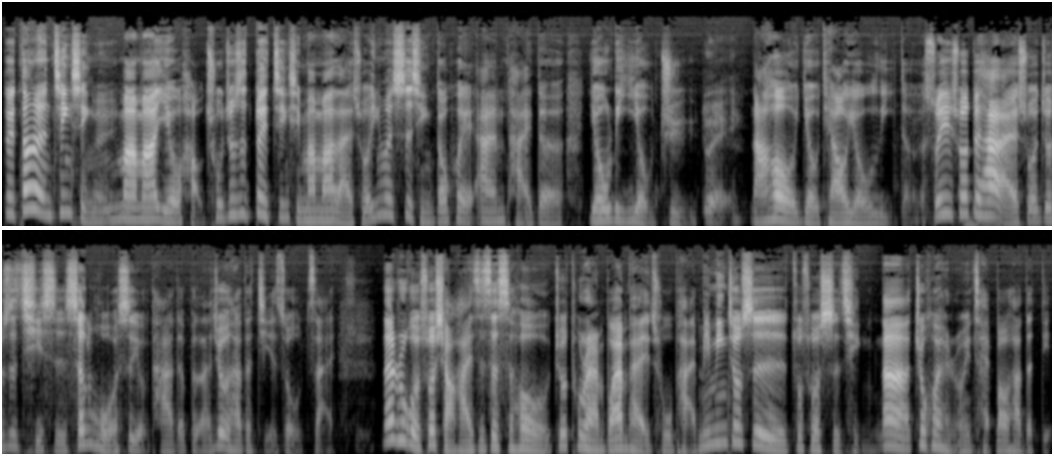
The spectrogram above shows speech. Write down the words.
对，当然惊对醒妈妈也有好处，就是对惊醒妈妈来说，因为事情都会安排的有理有据，对，然后有条有理的，所以说对她来说，就是其实生活是有她的，本来就有她的节奏在。那如果说小孩子这时候就突然不按牌理出牌，明明就是做错事情，那就会很容易踩爆他的点。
